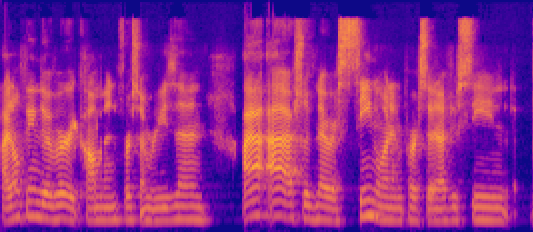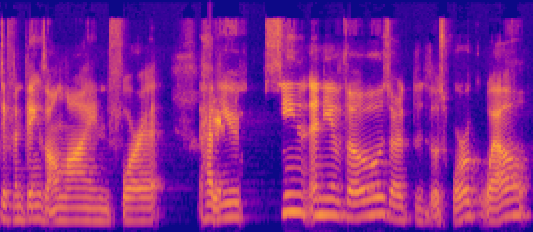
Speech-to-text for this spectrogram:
I don't think they're very common for some reason. I, I actually have never seen one in person. I've just seen different things online for it. Have yeah. you seen any of those or do those work well?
